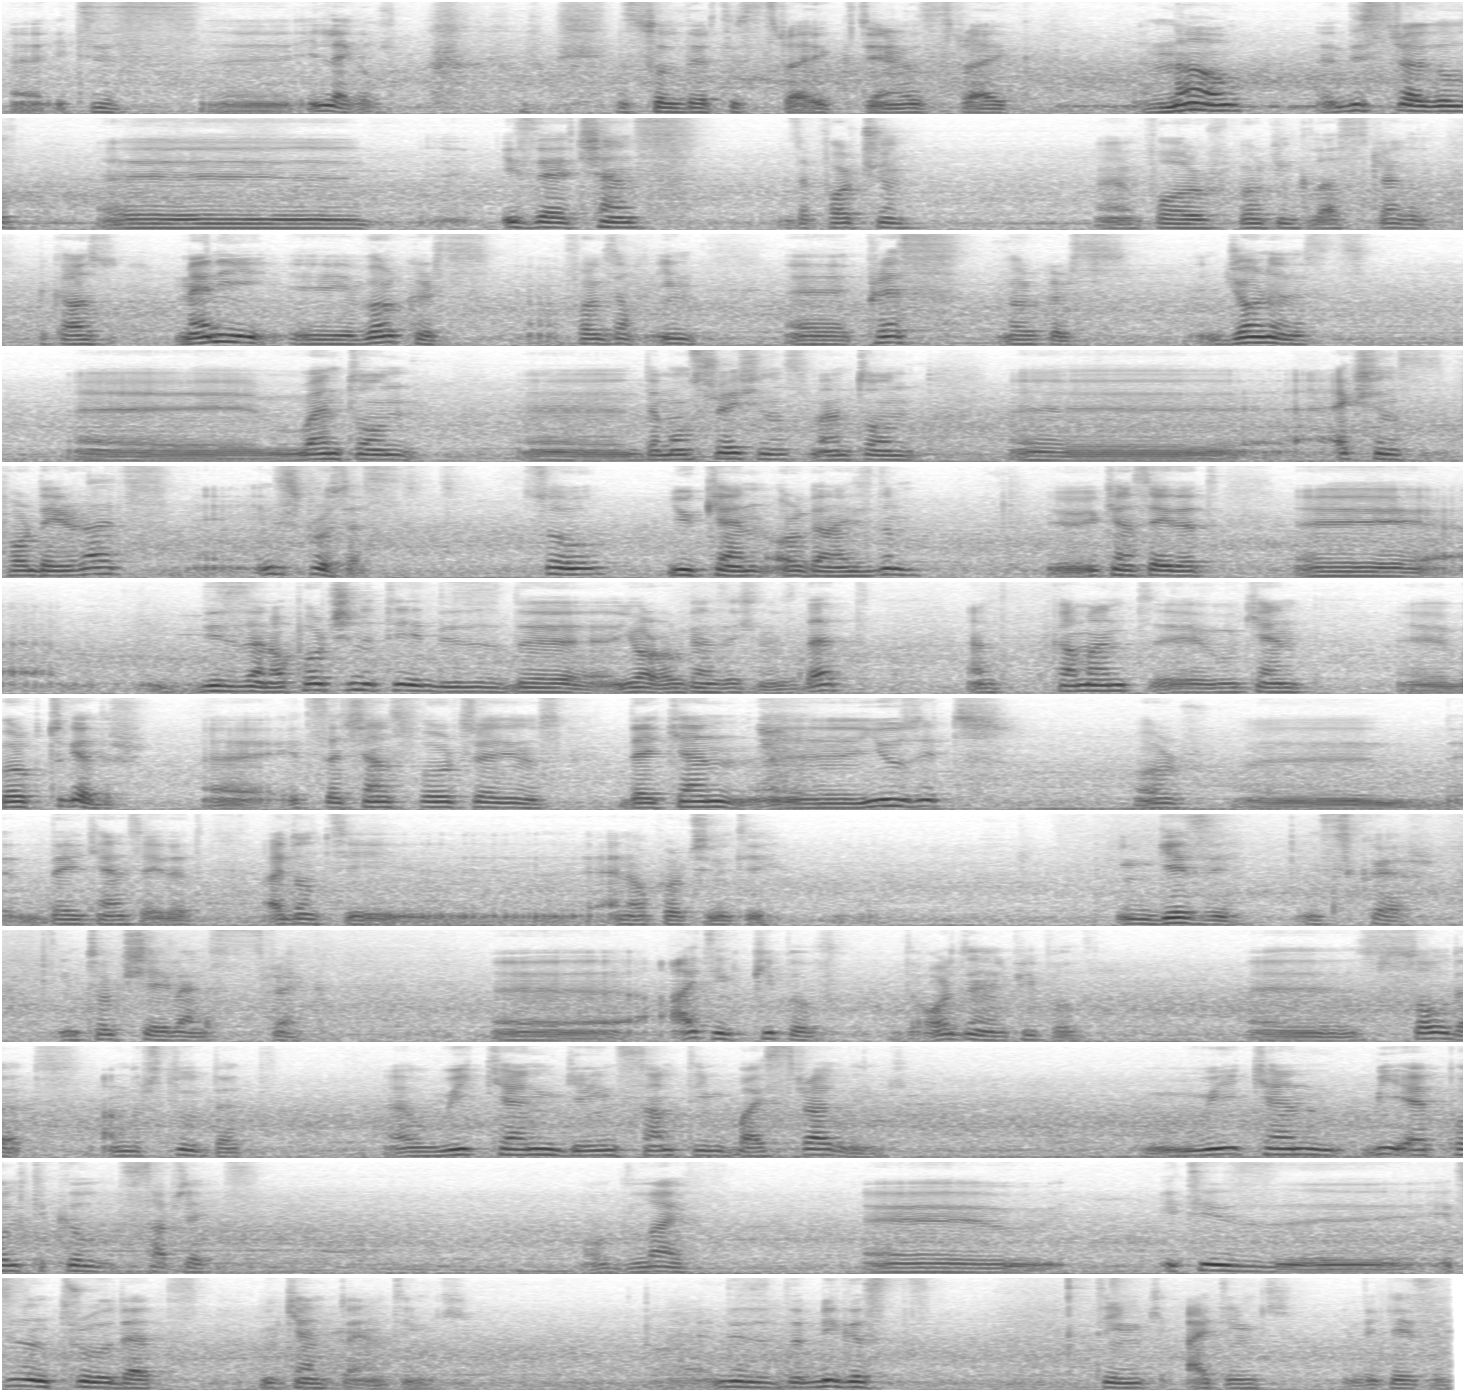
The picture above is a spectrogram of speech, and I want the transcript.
Uh, it is uh, illegal the solidarity strike general strike. And now uh, this struggle uh, is a chance is a fortune uh, for working class struggle. Because many workers for example in press workers journalists went on uh, demonstrations went on uh, actions for their rights in this process. So you can organize them. You you can say that uh, this is an opportunity this is the your organization is that and come and uh, we can uh, work together. Uh, it's a chance for trade unions they can uh, use it or uh, they can say that I don't see uh, an opportunity in Gezi in square in Turkish Airlines strike uh, I think people the ordinary people uh, saw that understood that uh, we can gain something by struggling. We can be a political subject of the life. Uh, it is uh, it isn't true that we can't do anything. Uh, this is the biggest thing I think in the case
